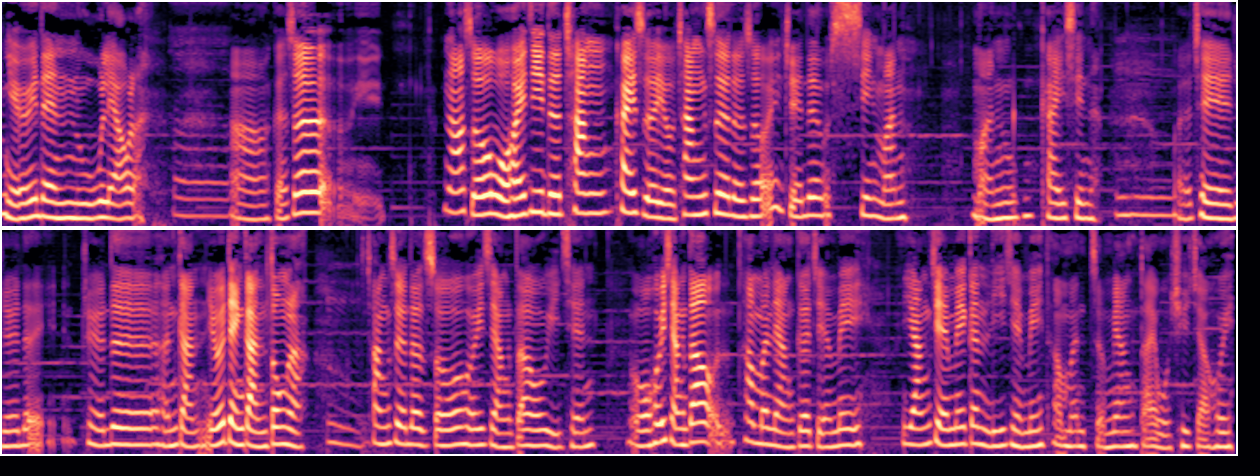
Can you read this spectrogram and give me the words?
有一点无聊了。嗯啊，可是那时候我还记得唱开始有唱诗的时候，哎，觉得心蛮蛮开心的。嗯，而且觉得觉得很感，有一点感动了。嗯，唱诗的时候回想到以前。我回想到她们两个姐妹，杨姐妹跟李姐妹，她们怎么样带我去教会，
